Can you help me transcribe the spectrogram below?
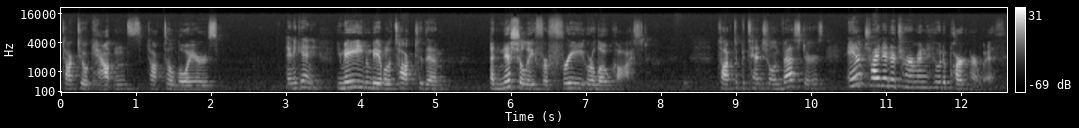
Talk to accountants, talk to lawyers. And again, you may even be able to talk to them initially for free or low cost. Talk to potential investors and try to determine who to partner with.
